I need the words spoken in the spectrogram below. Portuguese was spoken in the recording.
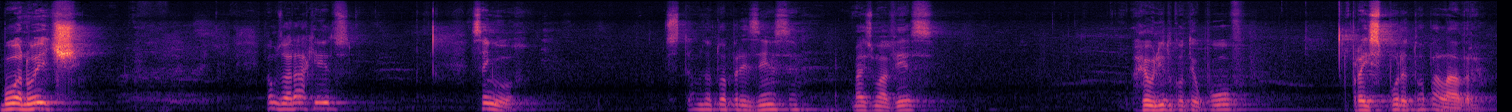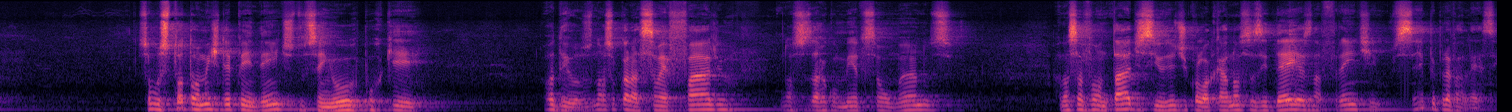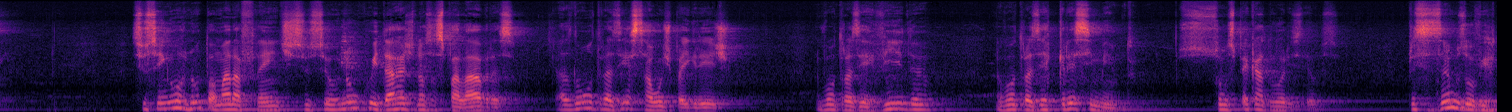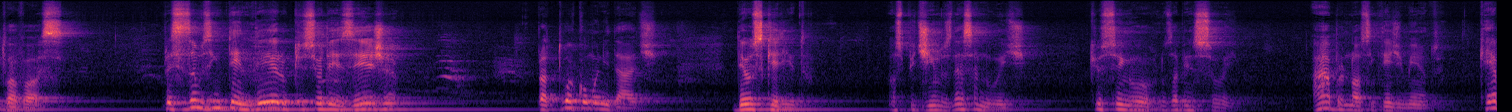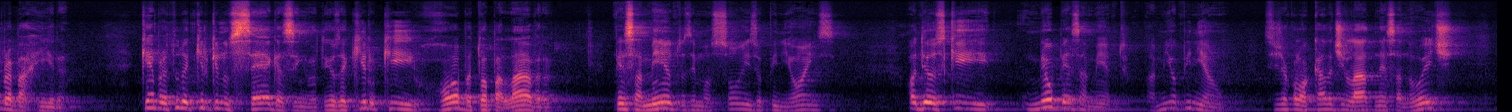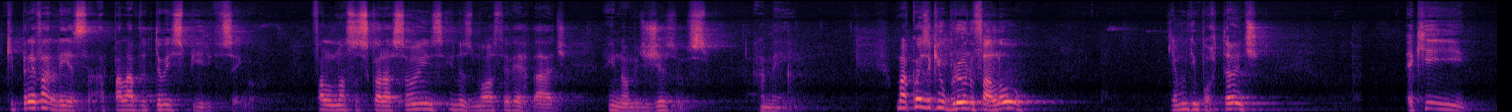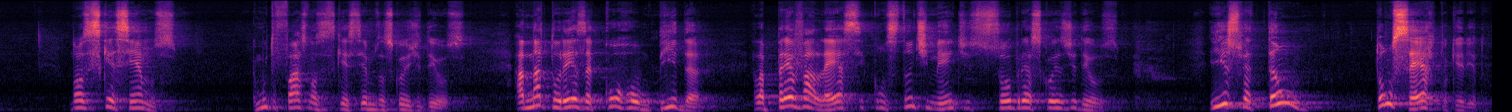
Boa noite. Vamos orar, queridos? Senhor, estamos na tua presença mais uma vez, reunido com o teu povo, para expor a tua palavra. Somos totalmente dependentes do Senhor, porque, ó Deus, nosso coração é falho, nossos argumentos são humanos, a nossa vontade, Senhor, de colocar nossas ideias na frente sempre prevalecem. Se o Senhor não tomar a frente, se o Senhor não cuidar de nossas palavras, elas não vão trazer saúde para a igreja, não vão trazer vida, não vão trazer crescimento. Somos pecadores, Deus. Precisamos ouvir tua voz. Precisamos entender o que o Senhor deseja para a tua comunidade. Deus querido, nós pedimos nessa noite que o Senhor nos abençoe. Abra o nosso entendimento, quebra a barreira, quebra tudo aquilo que nos cega, Senhor Deus, aquilo que rouba a tua palavra, pensamentos, emoções, opiniões. Ó Deus, que o meu pensamento, a minha opinião, seja colocada de lado nessa noite, que prevaleça a palavra do teu Espírito, Senhor. Fala nos nossos corações e nos mostre a verdade, em nome de Jesus. Amém. Uma coisa que o Bruno falou, que é muito importante, é que nós esquecemos, é muito fácil nós esquecermos as coisas de Deus. A natureza corrompida, ela prevalece constantemente sobre as coisas de Deus. E isso é tão, tão certo, querido,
